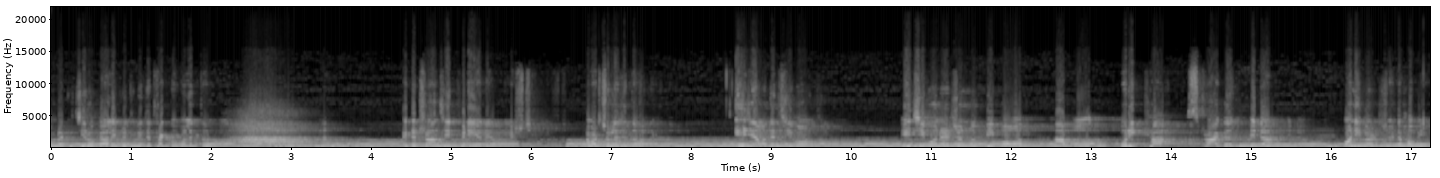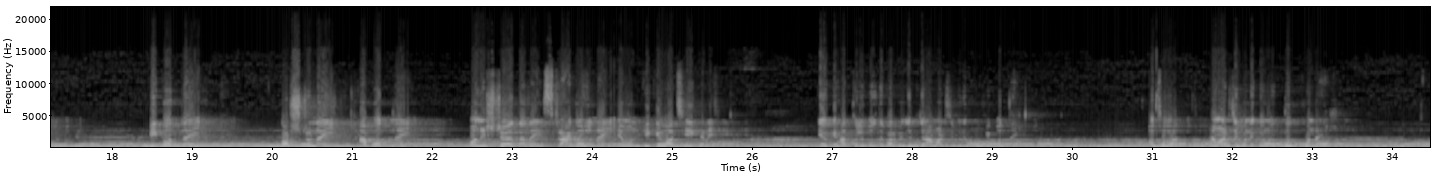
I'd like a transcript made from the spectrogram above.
আমরা কি চিরকাল এই পৃথিবীতে থাকব বলেন তো? একটা ট্রানজিট পিরিয়ডে আমরা এসেছি। আবার চলে যেতে হবে। এই যে আমাদের জীবন, এই জীবনের জন্য বিপদ, আপদ, পরীক্ষা স্ট্রাগল এটা অনিবার্য, এটা হবে। বিপদ নাই, কষ্ট নাই, আপদ নাই, অনিশ্চয়তা নাই স্ট্রাগল নাই এমন কি কেউ আছে এখানে? কেউ কি হাত তুলে বলতে পারবেন যে আমার জীবনে কোনো বিপদ নাই? অথবা, আমার জীবনে কোনো দুঃখ নাই?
